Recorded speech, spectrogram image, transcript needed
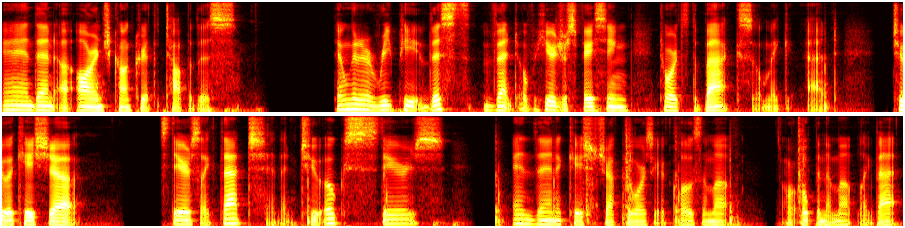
And then orange concrete at the top of this. Then I'm going to repeat this vent over here just facing towards the back. So make add two acacia stairs like that, and then two oak stairs, and then acacia trapdoors. I'm gonna close them up or open them up like that.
